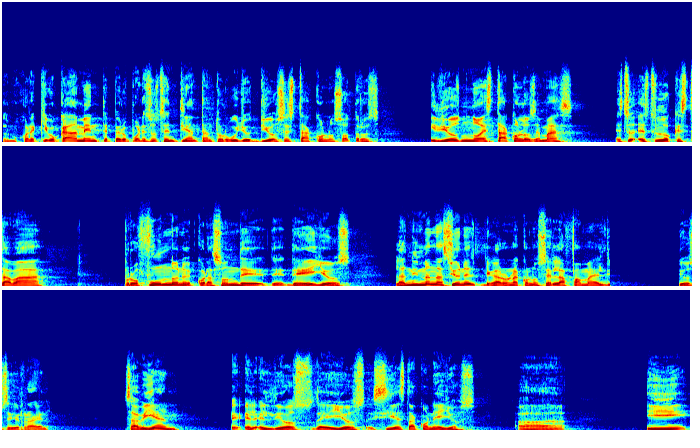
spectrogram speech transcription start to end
a lo mejor equivocadamente, pero por eso sentían tanto orgullo. Dios está con nosotros y Dios no está con los demás. Esto, es lo que estaba profundo en el corazón de, ellos. Las mismas naciones llegaron a conocer la fama del Dios de Israel. Sabían, el, Dios de ellos sí está con ellos. Ah, y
